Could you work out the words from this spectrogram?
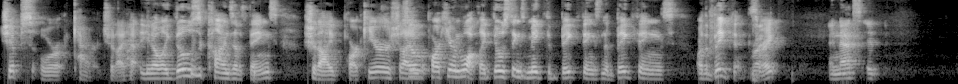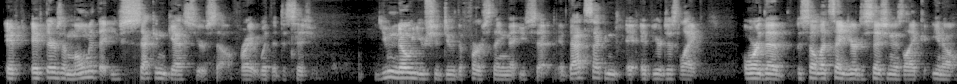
chips or a carrot? Should I have, you know, like those kinds of things? Should I park here or should So- I park here and walk? Like those things make the big things, and the big things are the big things, Right. right? and that's it if if there's a moment that you second guess yourself right with a decision you know you should do the first thing that you said. If that second if you're just like or the so let's say your decision is like you know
